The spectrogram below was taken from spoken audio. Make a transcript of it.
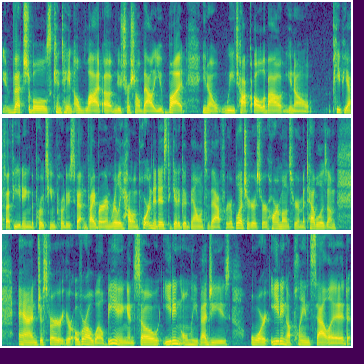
vegetables contain a lot of nutritional value, but you know, we talk all about, you know, PPFF eating, the protein, produce, fat, and fiber, and really how important it is to get a good balance of that for your blood sugars, for your hormones, for your metabolism, and just for your overall well being. And so, eating only veggies or eating a plain salad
